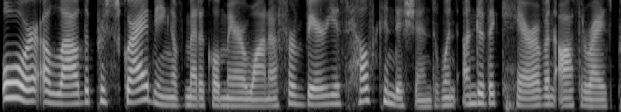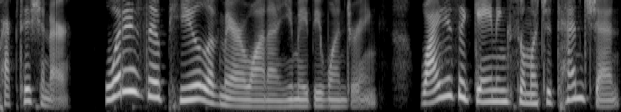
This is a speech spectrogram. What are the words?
or allow the prescribing of medical marijuana for various health conditions when under the care of an authorized practitioner. What is the appeal of marijuana, you may be wondering? Why is it gaining so much attention?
